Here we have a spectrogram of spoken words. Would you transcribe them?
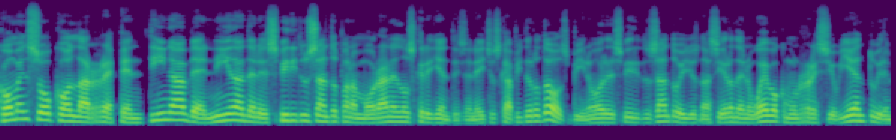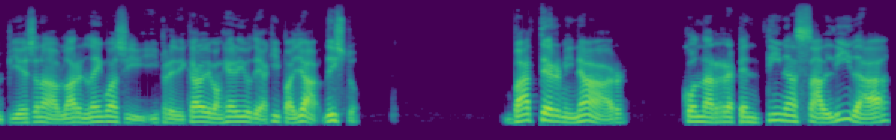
comenzó con la repentina venida del Espíritu Santo para morar en los creyentes. En Hechos capítulo 2, vino el Espíritu Santo, ellos nacieron de nuevo como un recio viento y empiezan a hablar en lenguas y, y predicar el Evangelio de aquí para allá. Listo. Va a terminar con la repentina salida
